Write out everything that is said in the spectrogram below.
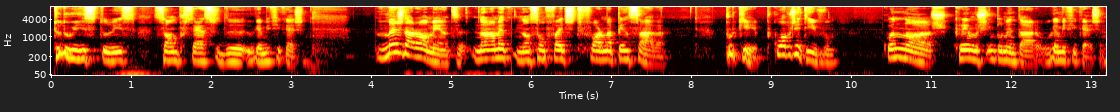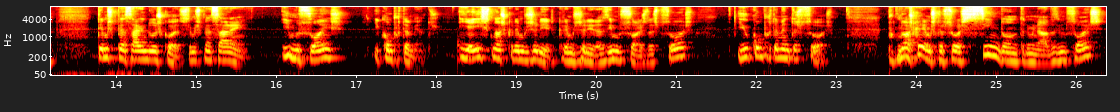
tudo isso, tudo isso são processos de gamification. Mas normalmente, normalmente não são feitos de forma pensada. Porquê? Porque o objetivo, quando nós queremos implementar o gamification, temos que pensar em duas coisas. Temos que pensar em emoções e comportamentos. E é isto que nós queremos gerir. Queremos gerir as emoções das pessoas e o comportamento das pessoas. Porque nós queremos que as pessoas sintam determinadas emoções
